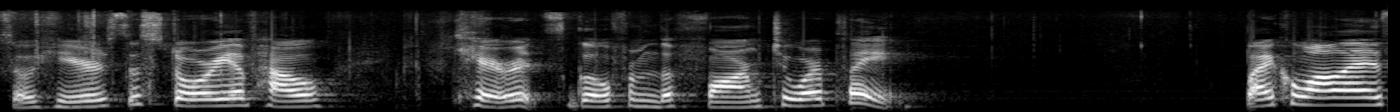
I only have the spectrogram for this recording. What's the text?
So here's the story of how carrots go from the farm to our plate. Bye, koalas.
